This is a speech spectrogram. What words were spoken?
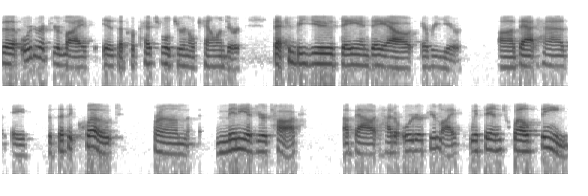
the Order Up Your Life is a perpetual journal calendar that can be used day in day out every year. Uh, that has a specific quote from many of your talks about how to order your life within 12 themes.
